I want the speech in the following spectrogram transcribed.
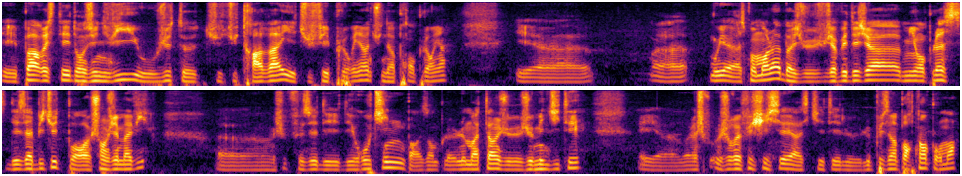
et pas rester dans une vie où juste euh, tu, tu travailles et tu fais plus rien, tu n'apprends plus rien. Et euh, euh, oui, à ce moment-là, bah, j'avais déjà mis en place des habitudes pour changer ma vie. Euh, je faisais des, des routines, par exemple, le matin, je, je méditais et euh, voilà, je, je réfléchissais à ce qui était le, le plus important pour moi.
